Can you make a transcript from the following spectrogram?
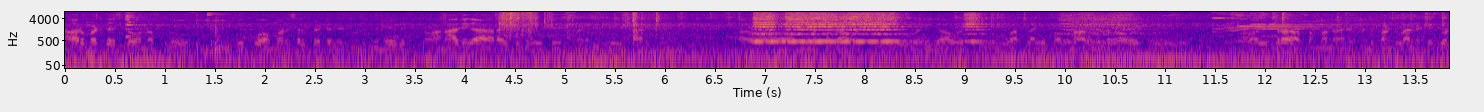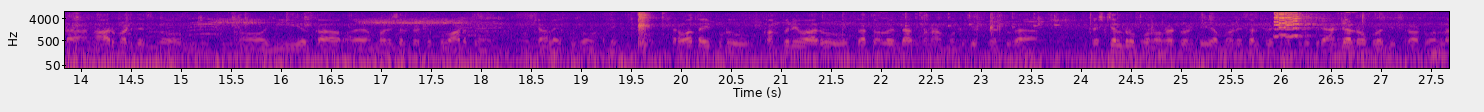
నార్మల్ దశలో ఉన్నప్పుడు ఎక్కువ అమోనియం సల్ఫేట్ అనేటువంటి వినియోగించడం అనాదిగా రైతులు చేసినటువంటి కార్యక్రమం. మిరప కావచ్చు వరి కావచ్చు అట్లాగే పొగ నార్మల్ కావచ్చు ఇతర సంబంధమైనటువంటి పంటలన్నిటికీ కూడా నారుమడి దశలో ఈ యొక్క అమ్మోనియం సల్ఫేట్ యొక్క వాడకం చాలా ఎక్కువగా ఉంటుంది. తర్వాత ఇప్పుడు కంపెనీ వారు గతంలో ఇందాక మన ముందు చెప్పినట్టుగా క్రిస్టల్ రూపంలో ఉన్నటువంటి అమ్మోనియం సల్ఫేట్ ఇప్పుడు గ్రాండ్యాల రూపంలో తీసుకురావడం వల్ల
